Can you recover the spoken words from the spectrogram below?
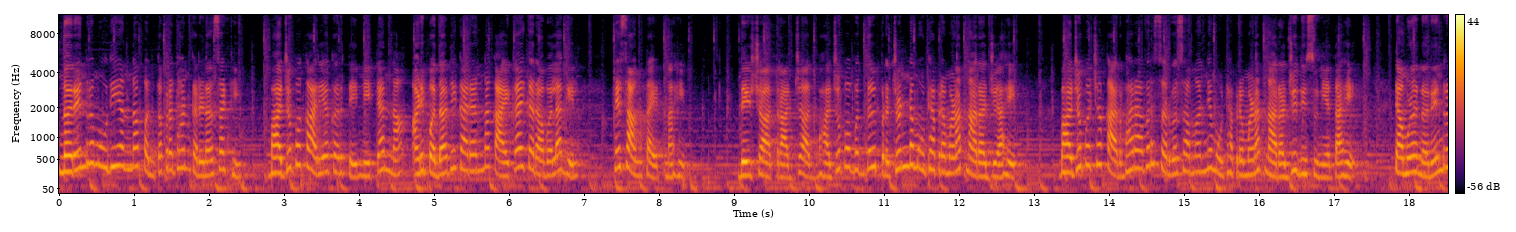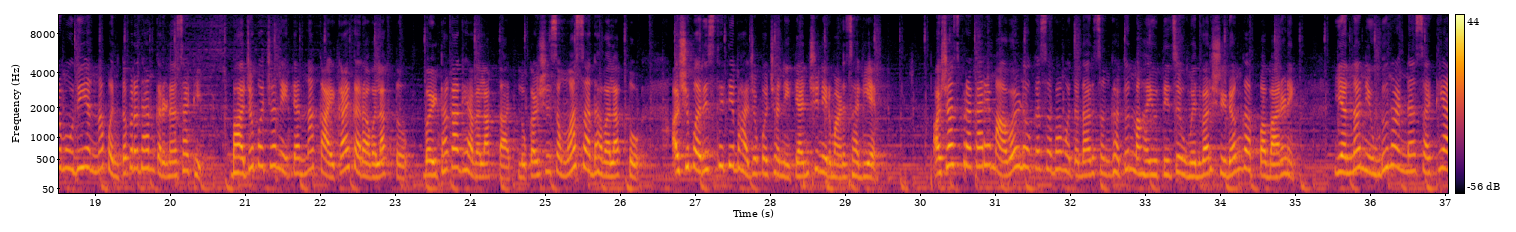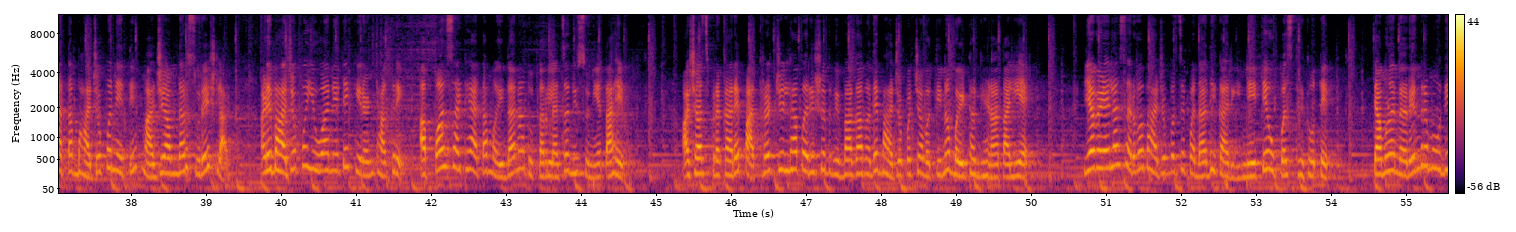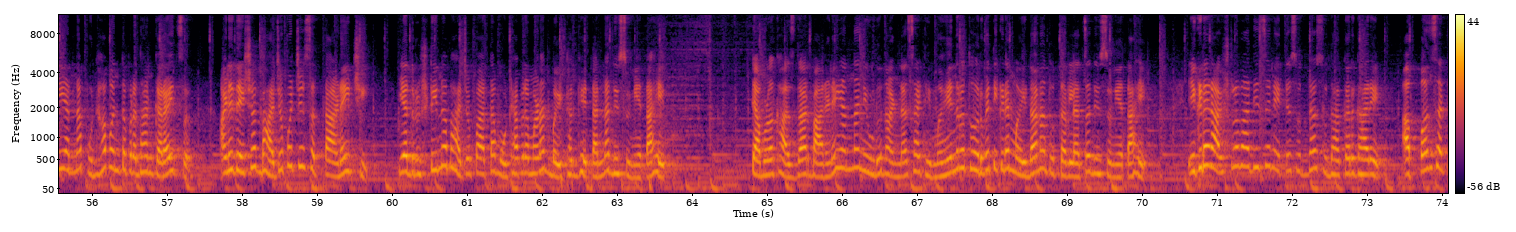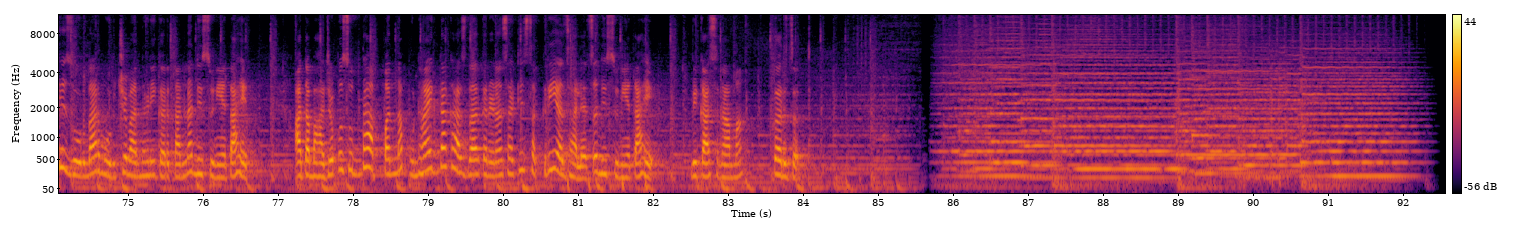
नरेंद्र मोदी यांना पंतप्रधान करण्यासाठी भाजप कार्यकर्ते नेत्यांना आणि पदाधिकाऱ्यांना काय काय करावं लागेल हे सांगता येत नाही. देशात राज्यात भाजपबद्दल प्रचंड मोठ्या प्रमाणात नाराजी आहे. भाजपच्या कारभारावर सर्वसामान्य मोठ्या प्रमाणात नाराजी दिसून येत आहे. त्यामुळे नरेंद्र मोदी यांना पंतप्रधान करण्यासाठी भाजपच्या नेत्यांना काय काय करावं लागतं बैठका घ्याव्या लागतात लोकांशी संवाद साधावा लागतो अशी परिस्थिती भाजपच्या नेत्यांची निर्माण झाली आहे. अशाच प्रकारे मावळ लोकसभा मतदारसंघातून महायुतीचे उमेदवार श्रीरंग अप्पा बारणे यांना निवडून आणण्यासाठी आता भाजप नेते माजी आमदार सुरेश लाड आणि भाजप युवा नेते किरण ठाकरे अप्पांसाठी आता मैदानात उतरल्याचं दिसून येत आहे. अशाच प्रकारे पाथरट जिल्हा परिषद विभागामध्ये भाजपच्या वतीनं बैठक घेण्यात आली आहे. या वेळेला सर्व भाजपचे पदाधिकारी नेते उपस्थित होते. त्यामुळे नरेंद्र मोदी यांना पुन्हा पंतप्रधान करायचं आणि देशात भाजपची सत्ता आणायची या दृष्टीनं भाजप आता मोठ्या प्रमाणात बैठक घेताना दिसून येत आहे. त्यामुळं खासदार बारणे यांना निवडून आणण्यासाठी महेंद्र थोरवे तिकडे मैदानात उतरल्याचं दिसून येत आहे. इकडे राष्ट्रवादीचे नेते सुद्धा सुधाकर घारे आप्पांसाठी जोरदार मोर्चे बांधणी करताना दिसून येत आहेत. आता भाजप सुद्धा आप्पांना पुन्हा एकदा खासदार करण्यासाठी सक्रिय झाल्याचं दिसून येत आहे. विकासनामा कर्जत.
